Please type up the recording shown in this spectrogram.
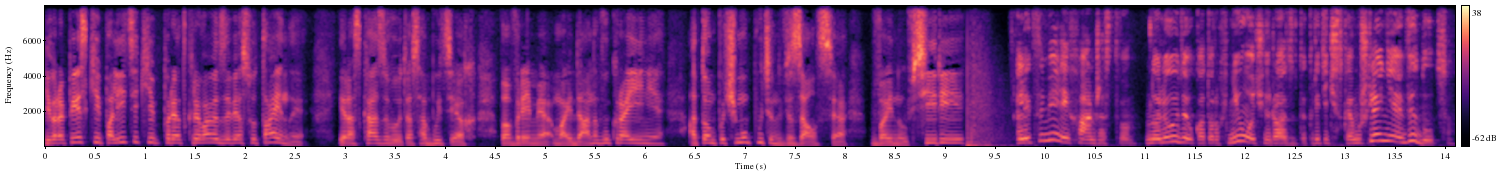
Европейские политики приоткрывают завесу тайны и рассказывают о событиях во время Майдана в Украине, о том, почему Путин ввязался в войну в Сирии. Лицемерие и ханжество. Но люди, у которых не очень развито критическое мышление, ведутся.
